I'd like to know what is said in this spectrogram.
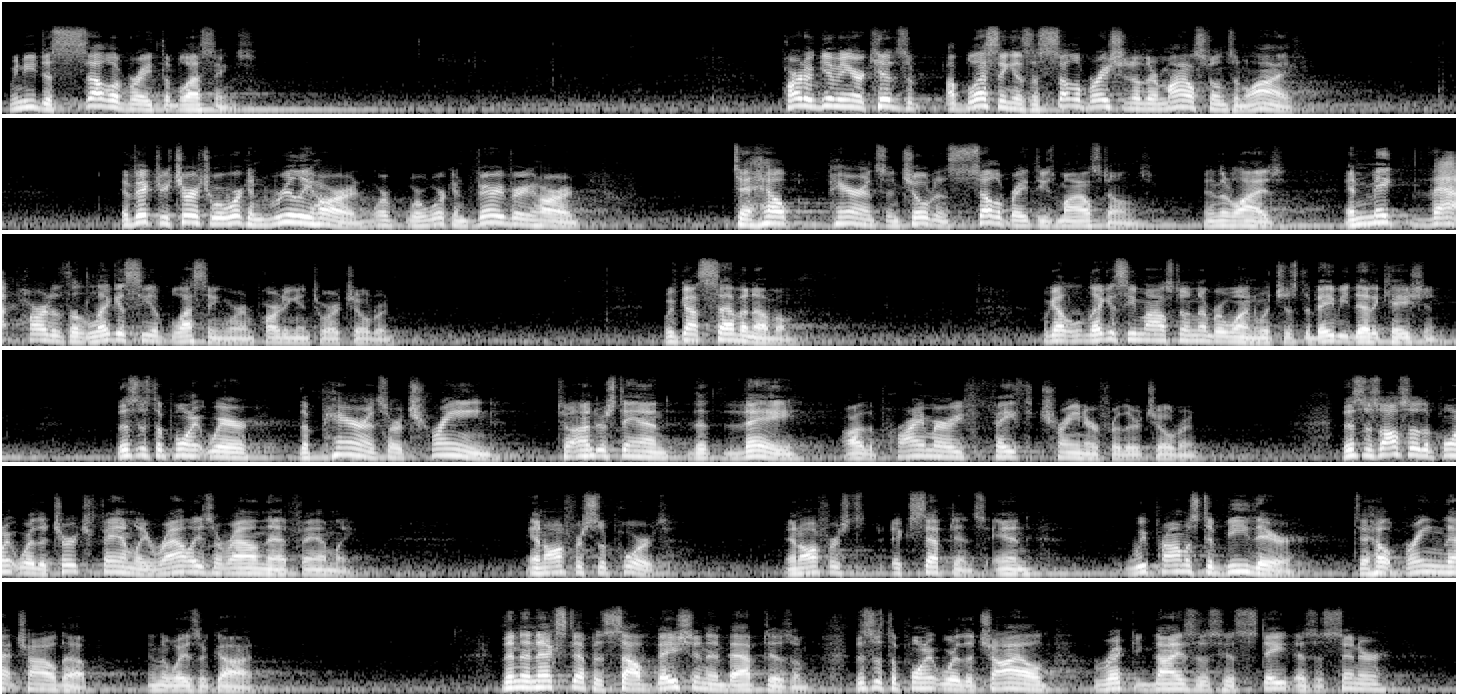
we need to celebrate the blessings. Part of giving our kids a, blessing is a celebration of their milestones in life. At Victory Church, we're working really hard. We're, we're working very, very hard to help parents and children celebrate these milestones in their lives and make that part of the legacy of blessing we're imparting into our children. We've got seven of them. We've got legacy milestone number one, which is the baby dedication. This is the point where the parents are trained to understand that they are the primary faith trainer for their children. This is also the point where the church family rallies around that family and offers support and offers acceptance. And we promise to be there to help bring that child up in the ways of God. Then the next step is salvation and baptism. This is the point where the child recognizes his state as a sinner,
